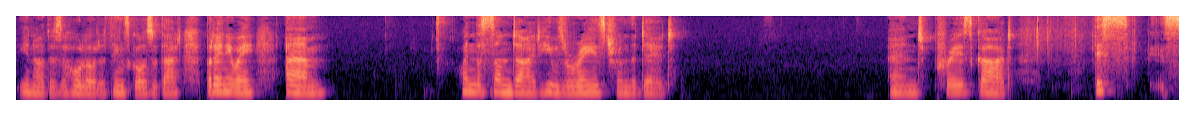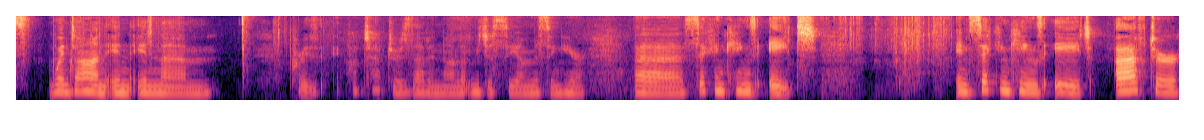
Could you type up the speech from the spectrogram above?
you know there's a whole load of things goes with that. But anyway um when the son died, he was raised from the dead. And praise God, this went on in in um, praise. What chapter is that in now? Let me just see. I'm missing here. Uh, Second Kings eight. In Second Kings eight, after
